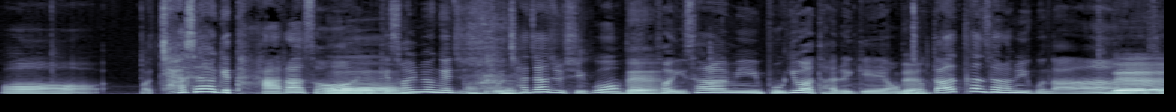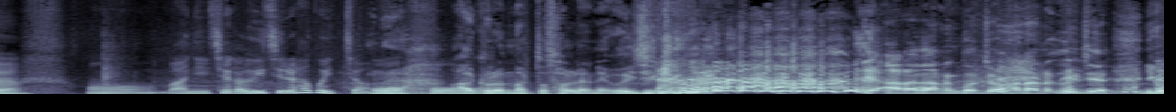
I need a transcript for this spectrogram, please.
어 자세하게 다 알아서 오. 이렇게 설명해 주시고 찾아주시고 네. 저이 사람이 보기와 다르게 엄청 네. 따뜻한 사람이구나. 네. 그래서 어 많이 제가 의지를 하고 있죠. 오호. 아, 그런 말 또 설레네. 의지. 예, 알아가는 거죠. 하나는 의지. 이거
